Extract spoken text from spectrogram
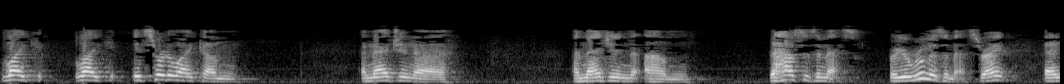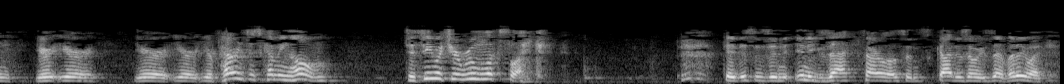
like like it's sort of like um, imagine uh, imagine um, the house is a mess or your room is a mess, right? And your your your your your parent is coming home to see what your room looks like. okay, this is an inexact parallel since God is always there. But anyway,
